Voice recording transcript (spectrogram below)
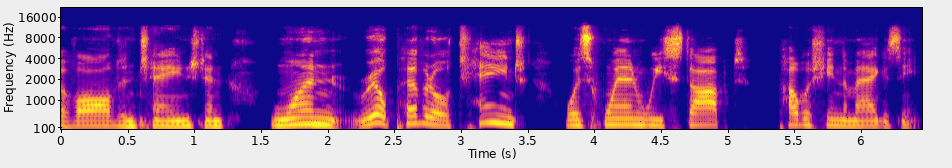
evolved and changed. And one real pivotal change was when we stopped publishing the magazine.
